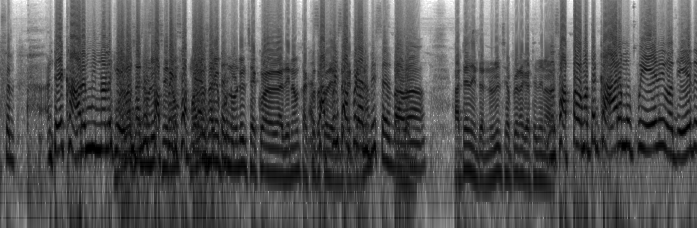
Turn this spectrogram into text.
అసలు అంటే కారం తిన్న వాళ్ళకి మరోసారి ఇప్పుడు. నూడిల్స్ ఎక్కువ తినాం తక్కువ సప్పిడి అనిపిస్తుంది బావా. అట్టే తింటారు. నూడిల్స్ ఎప్పుడైనా గట్టి తినాలి. సప్ప మొత్తం కారం ఉప్పు ఏది ఏది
